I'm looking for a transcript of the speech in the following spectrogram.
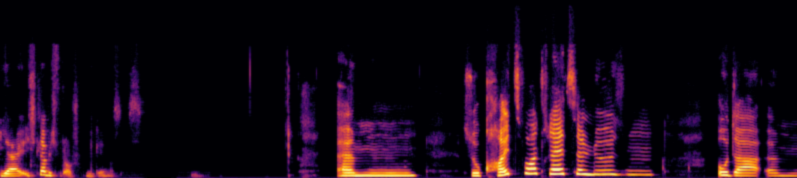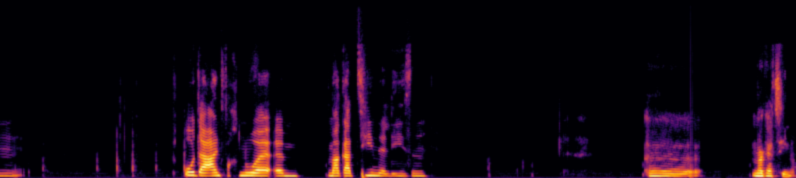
Ja, ich glaube, ich würde auch shoppen gehen. Das ist. Ähm, so Kreuzworträtsel lösen oder ähm, oder einfach nur ähm, Magazine lesen. Äh, Magazine.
